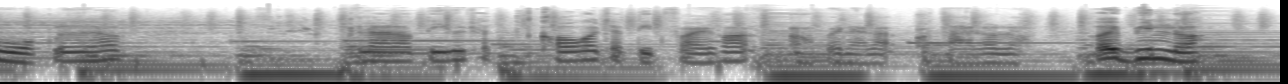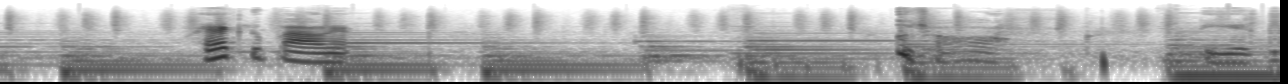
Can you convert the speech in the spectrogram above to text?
บวกเลยครับเวลาเราตีก็จะเขาก็จะติดไฟก็เอาไปไหนละเอาตายแล้วเหรอเฮ้ยบินเหรอแฮกหรือเปล่าเนี่ยอุ้ยชอตีโด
